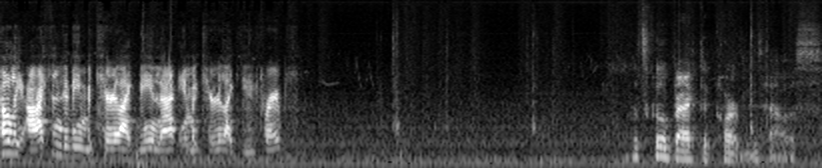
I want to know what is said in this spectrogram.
Totally awesome to be mature like me and not immature like you twerps. Let's go back to Cartman's house.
